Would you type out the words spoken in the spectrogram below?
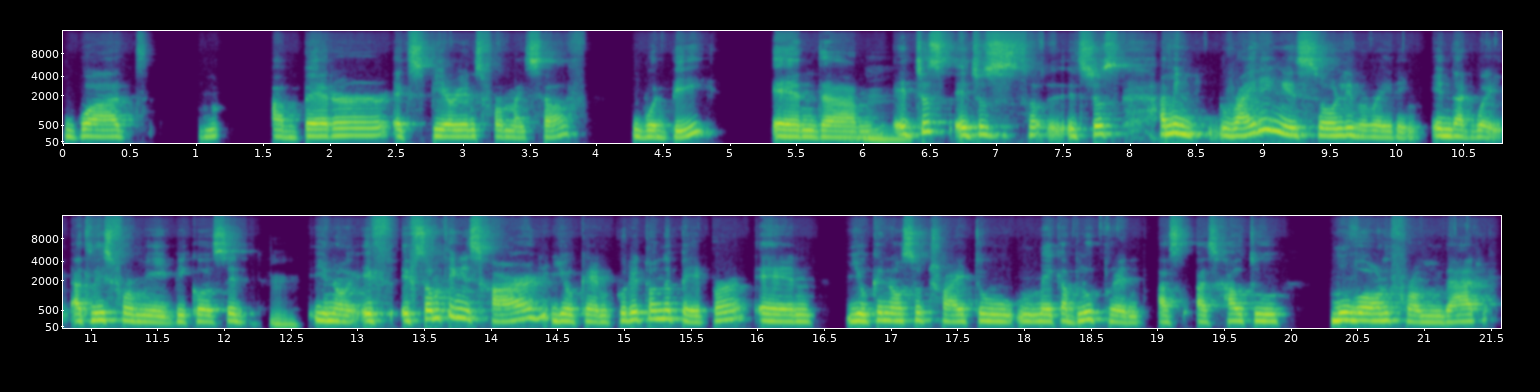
what a better experience for myself would be and um, Mhm. it just it just it's just i mean writing is so liberating in that way at least for me because it Mm. you know if if something is hard you can put it on the paper and you can also try to make a blueprint as as how to move on from that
